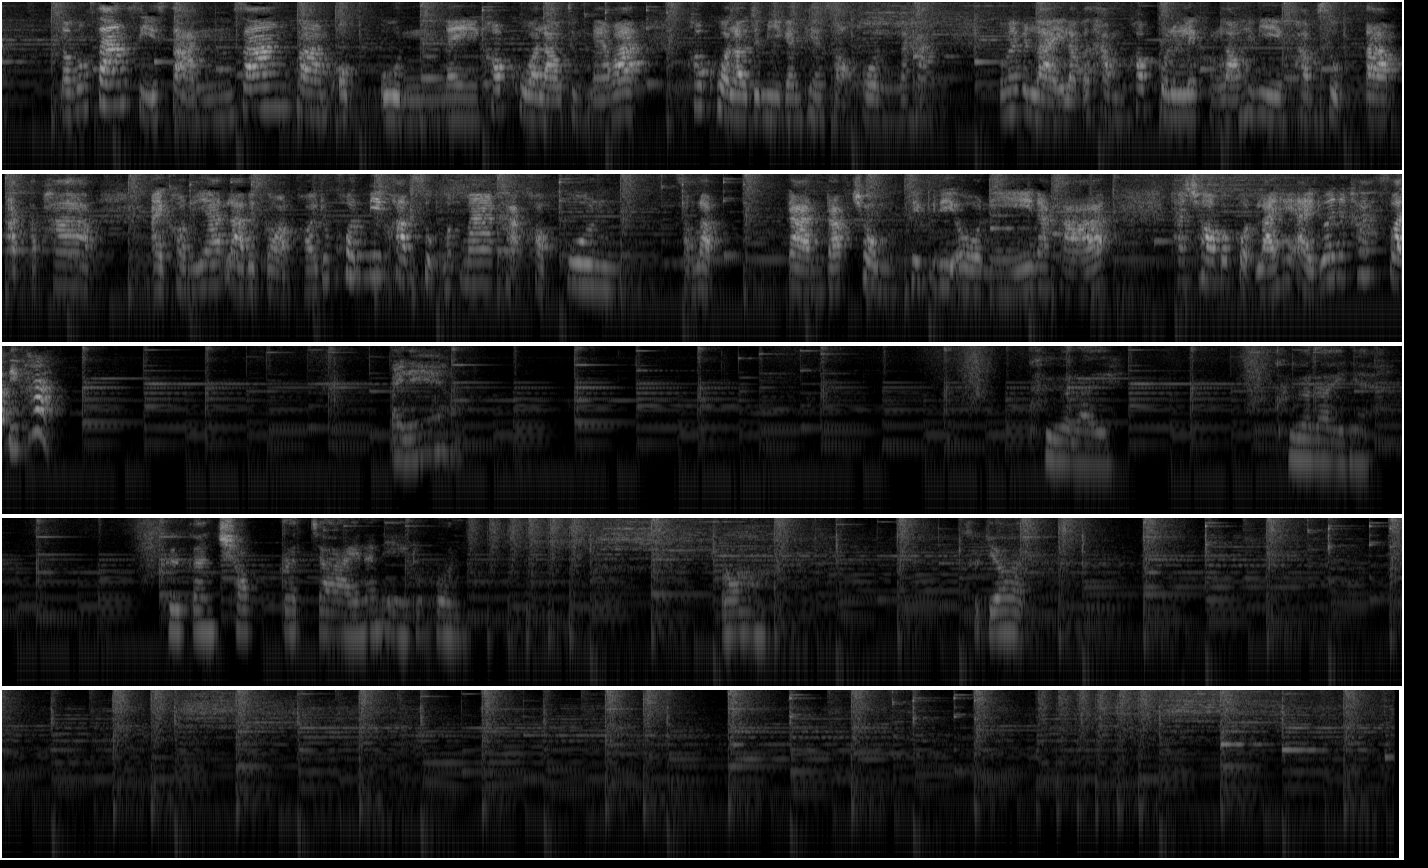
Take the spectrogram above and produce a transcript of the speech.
เราต้องสร้างสีสันสร้างความอบอุ่นในครอบครัวเราถึงแม้ว่า ครอบครัวเราจะมีกันเพียงสองคนนะคะ ก็ไม่เป็นไร เราก็ทำครอบครัวเล็กๆของเราให้มีความสุขตามอัตภาพ ไอขออนุญาตลาไปก่อน ขอให้ทุกคนมีความสุขมากๆค่ะ ขอบคุณสำหรับการรับชมคลิปวิดีโอนี้นะคะ ถ้าชอบก็กดไลค์ให้ไอด้วยนะคะ สวัสดีค่ะ ไปแล้ว คืออะไร คืออะไรเนี่ย คือการช็อปกระจายนั่นเองทุกคน สุดยอด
